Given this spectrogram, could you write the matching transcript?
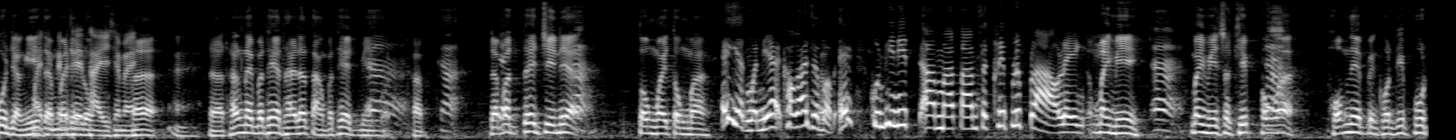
พูดอย่างนี้หมายถึแต่งในไม่ประได้เทศลงไทยใช่ไหมอ่าอ่าอ่าทั้งในประเทศไทยและต่างประเทศมีหมดครับ แต่ประเทศจีนเนี่ยค่ะ ตรงไปตรงมา เอ๊ะอย่างวันเนี้ยเขาก็อาจจะแบบเอ๊ะคุณพินิจอ่ามาตามสคริปต์หรือเปล่าอะไรอย่างเงี้ย ไม่มีอ่าไม่มีสคริปต์เพราะค่ะว่าผมเนี่ยเป็นคนที่พูด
